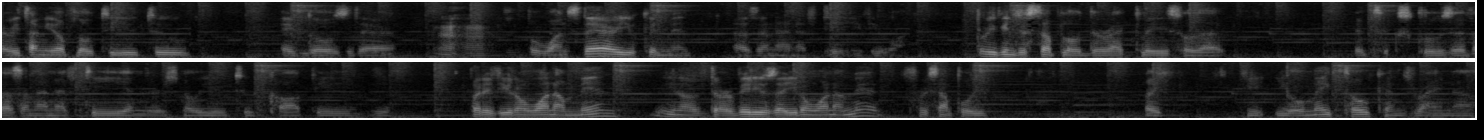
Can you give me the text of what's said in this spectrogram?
every time you upload to YouTube, it goes there. uh-huh But once there, you can mint as an NFT if you want, or you can just upload directly so that it's exclusive as an NFT and there's no YouTube copy. Yeah. But if you don't want to mint, you know, if there are videos that you don't want to mint, for example, you- like you, you'll make tokens right now.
